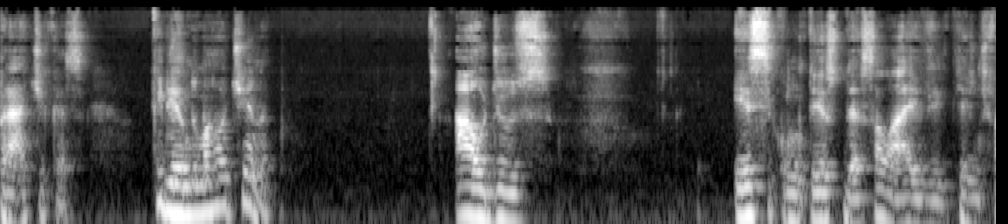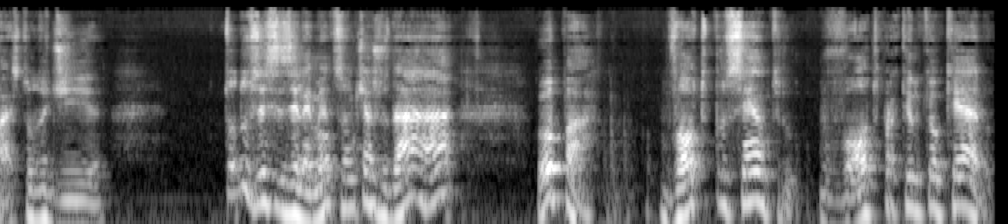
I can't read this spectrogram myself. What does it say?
práticas, criando uma rotina. Áudios, esse contexto dessa live que a gente faz todo dia, todos esses elementos vão te ajudar a, opa, volto para o centro, volto para aquilo que eu quero,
